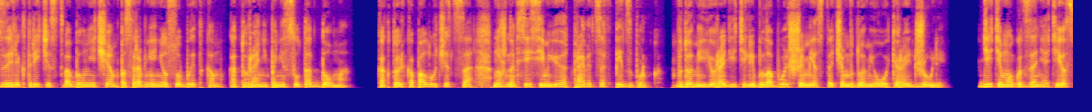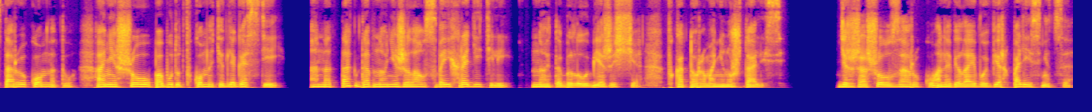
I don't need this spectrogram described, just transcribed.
за электричество был ничем по сравнению с убытком, который они понесут от дома. Как только получится, нужно всей семьей отправиться в Питтсбург. В доме ее родителей было больше места, чем в доме Окера и Джули. Дети могут занять ее старую комнату. Они Шоу побудут в комнате для гостей. Она так давно не жила у своих родителей, но это было убежище, в котором они нуждались. Держа Шоу за руку, она вела его вверх по лестнице.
